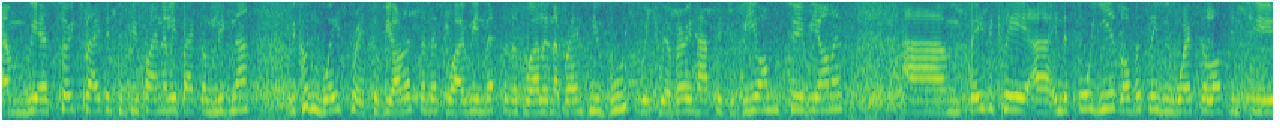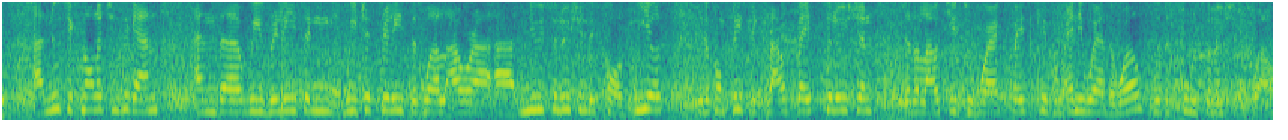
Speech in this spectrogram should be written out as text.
Um, we are so excited to be finally back on Ligna. We couldn't wait for it to be honest and that's why we invested as well in a brand new booth which we are very happy to be on to be honest. Um, basically uh, in the four years obviously we worked a lot into uh, new technologies again and uh, we releasing we just released as well our uh, new solution is called EOS. It's a completely cloud-based solution that allows you to work basically from anywhere in the world with a full solution as well.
